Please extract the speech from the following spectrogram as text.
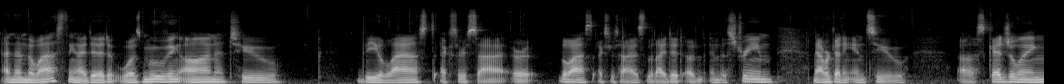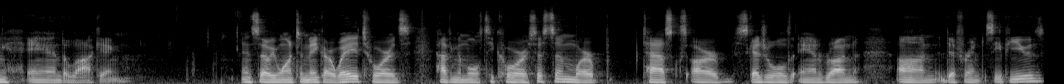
and then the last thing I did was moving on to the last exercise or the last exercise that I did in the stream. Now we're getting into uh, scheduling and locking. And so we want to make our way towards having a multi-core system where tasks are scheduled and run on different CPUs.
